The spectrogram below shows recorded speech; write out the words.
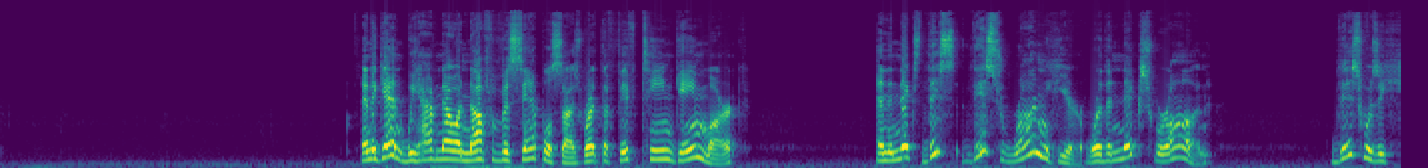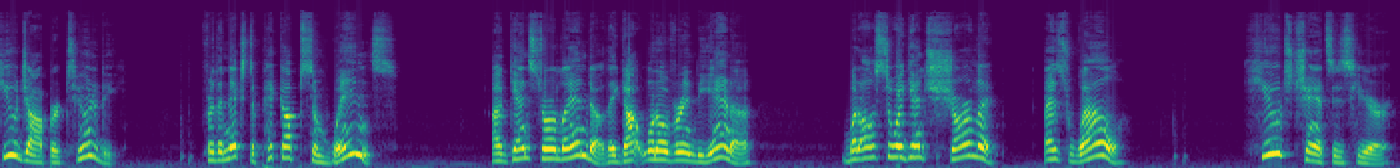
And again, we have now enough of a sample size. We're at the 15 game mark. And the Knicks, this this run here where the Knicks were on, this was a huge opportunity for the Knicks to pick up some wins against Orlando. They got one over Indiana, but also against Charlotte as well. Huge chances here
